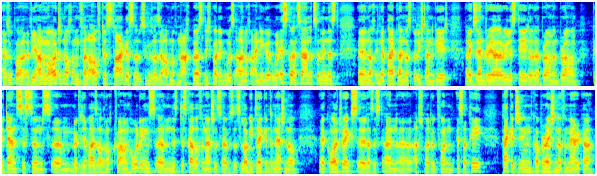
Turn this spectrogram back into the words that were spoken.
Ja, super. Wir haben heute noch im Verlauf des Tages, beziehungsweise auch noch nachbörslich bei den USA, noch einige US-Konzerne zumindest äh, noch in der Pipeline, was Bericht angeht. Alexandria Real Estate oder Brown Brown, Cadence Systems, ähm, möglicherweise auch noch Crown Holdings, ähm, Discover Financial Services, Logitech International, äh, Qualtrics, äh, das ist eine äh, Abspaltung von SAP, Packaging Corporation of America,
